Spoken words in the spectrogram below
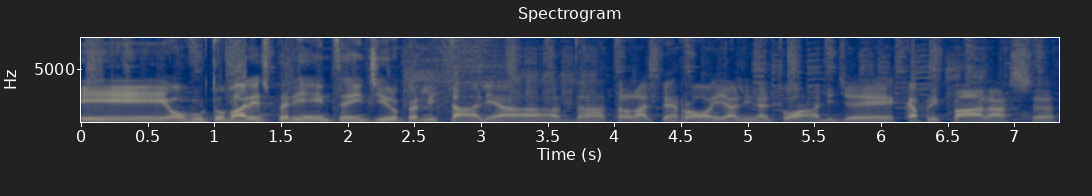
e ho avuto varie esperienze in giro per l'Italia, tra l'Alpen Royal, in Alto Adige, Capri Palace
